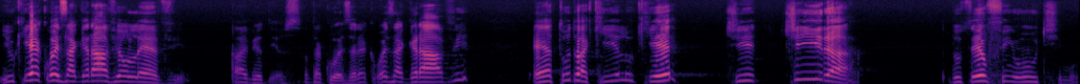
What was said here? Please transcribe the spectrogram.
E o que é coisa grave ou leve? Ai meu Deus, tanta coisa, né? Coisa grave é tudo aquilo que te tira do teu fim último.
